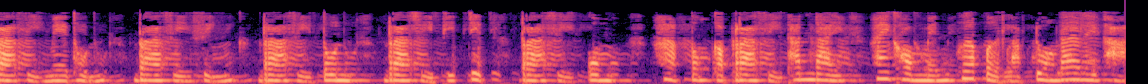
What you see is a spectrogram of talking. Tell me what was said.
ราศีเมถุน ราศีสิงห์ราศีตุลราศีพิจิกราศีกุม หากตรงกับราศีท่านใด ให้คอมเมนต์เพื่อเปิดรับดวงได้เลยค่ะ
